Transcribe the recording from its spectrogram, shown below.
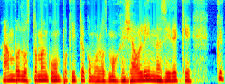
ambos los toman como un poquito como los monjes Shaolin, así de que, que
